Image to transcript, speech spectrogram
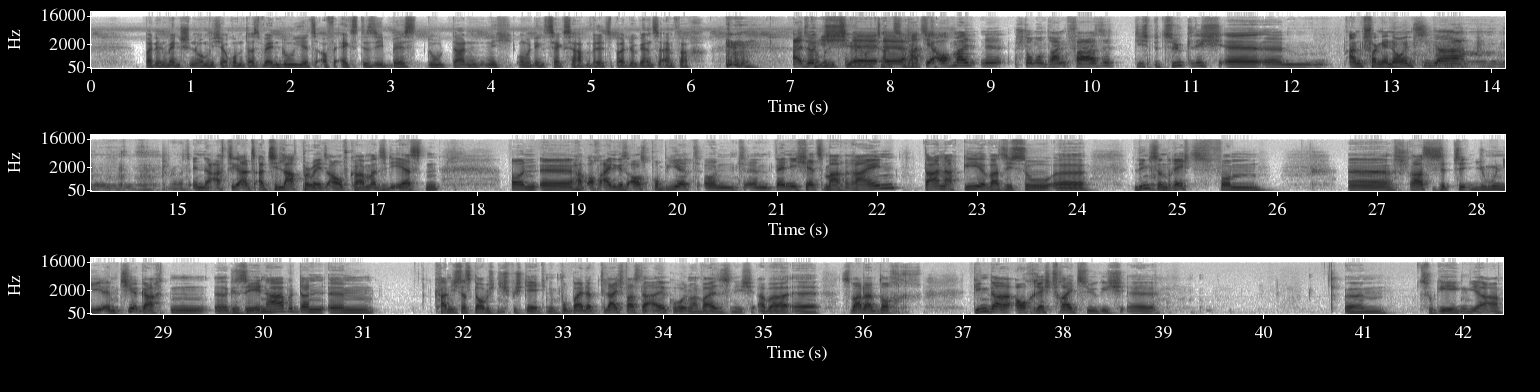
bei den Menschen um mich herum, dass wenn du jetzt auf Ecstasy bist, du dann nicht unbedingt Sex haben willst, weil du ganz einfach Also ich kommunizieren äh, und tanzen äh, hatte ja auch mal eine Sturm- und Drangphase diesbezüglich äh, ähm, Anfang der 90er, oder was, Ende der 80er, als, als die Love Parades aufkamen, also die ersten. Und äh, habe auch einiges ausprobiert. Und ähm, wenn ich jetzt mal rein danach gehe, was ich so äh, links und rechts vom äh, Straße 17. Juni im Tiergarten äh, gesehen habe, dann ähm, kann ich das, glaube ich, nicht bestätigen. Wobei, da, vielleicht war es der Alkohol, man weiß es nicht. Aber äh, es war dann doch, ging da auch recht freizügig äh, ähm, zugegen, ja.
